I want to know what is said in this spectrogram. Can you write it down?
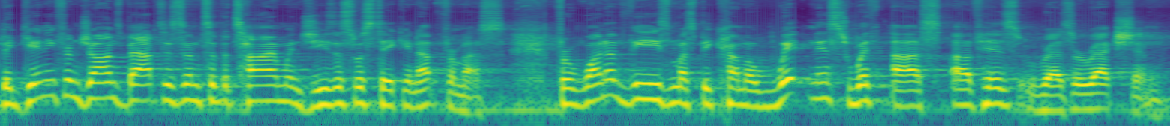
beginning from John's baptism to the time when Jesus was taken up from us. For one of these must become a witness with us of his resurrection.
